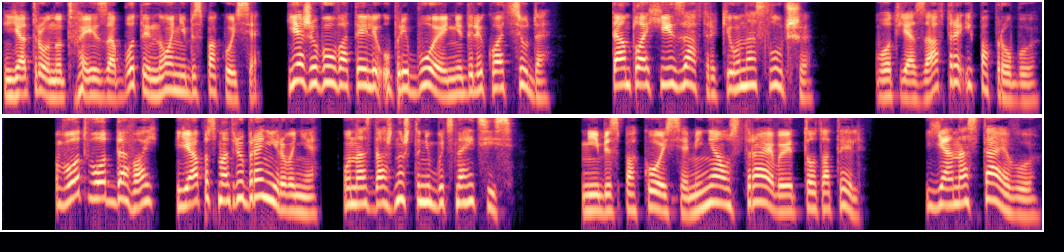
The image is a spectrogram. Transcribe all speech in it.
«Я трону твоей заботой, но не беспокойся. Я живу в отеле у прибоя, недалеко отсюда. Там плохие завтраки, у нас лучше. Вот я завтра и попробую. Вот-вот, давай, я посмотрю бронирование. У нас должно что-нибудь найтись. Не беспокойся, меня устраивает тот отель. Я настаиваю.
